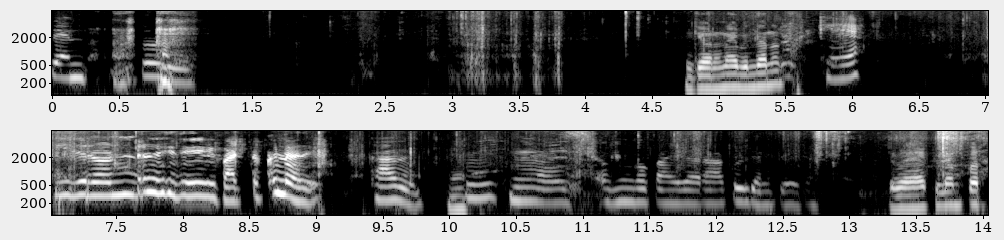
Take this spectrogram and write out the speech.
తెంపు ఇంకెవరైనా బిందానా ఓకే ఇది రెండు ఇది పట్టుకున్నది కాదు ఉం. ఇంకొక ఐదారు ఆకులు తెంపేది ఇరవై ఆకులు తెంపరు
